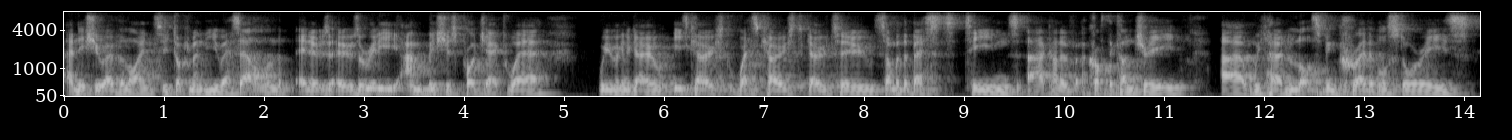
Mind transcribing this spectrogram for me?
an issue over the line to document the USL and, the, and it was it was a really ambitious project where we were going to go east coast west coast go to some of the best teams uh, kind of across the country. Uh, we've heard lots of incredible stories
